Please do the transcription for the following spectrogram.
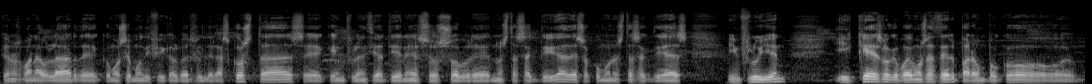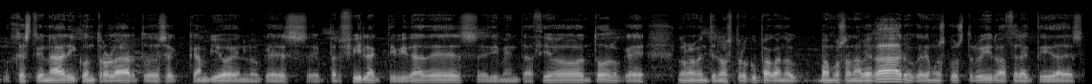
que nos van a hablar de cómo se modifica el perfil de las costas, eh, qué influencia tiene eso sobre nuestras actividades o cómo nuestras actividades influyen y qué es lo que podemos hacer para un poco gestionar y controlar todo ese cambio en lo que es eh, perfil, actividades, sedimentación, todo lo que normalmente nos preocupa cuando vamos a navegar o queremos construir o hacer actividades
